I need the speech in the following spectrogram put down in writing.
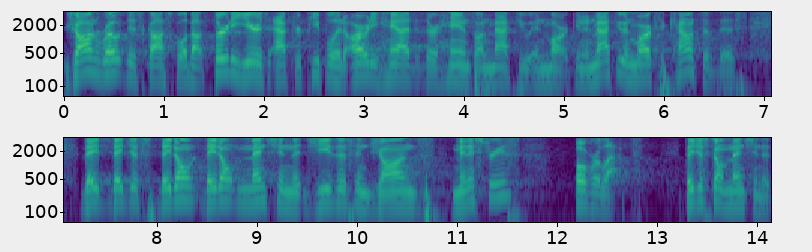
John wrote this gospel about 30 years after people had already had their hands on Matthew and Mark. And in Matthew and Mark's accounts of this, they, they just they don't, they don't mention that Jesus and John's ministries overlapped. They just don't mention it.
